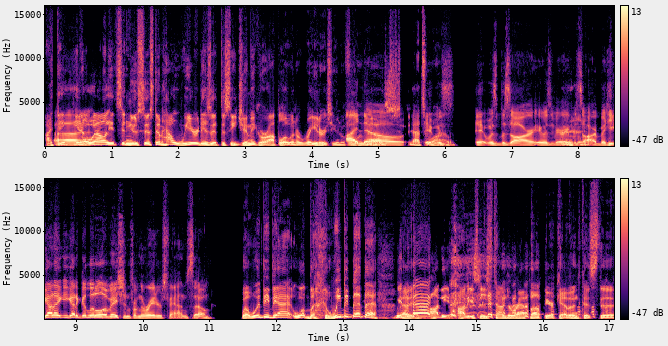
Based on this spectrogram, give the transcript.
I think uh, you know. Uh, well, it's a new system. How weird is it to see Jimmy Garoppolo in a Raiders uniform? I know was, that's it wild. was it was bizarre. It was very bizarre. But he got a he got a good little ovation from the Raiders fans. So. Well, we'll be back. Well, we be back. We be back. Uh, obviously, it's time to wrap up here, Kevin, because the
